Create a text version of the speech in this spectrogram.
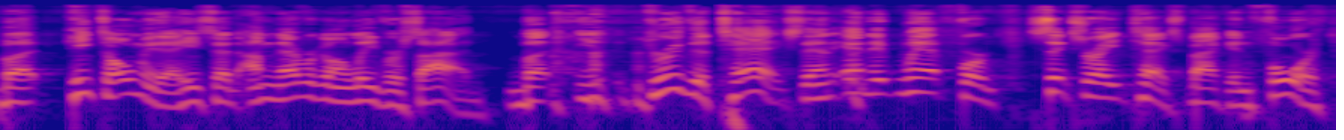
But he told me that he said, "I'm never going to leave her side." But through the text, and and it went for six or eight texts back and forth.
